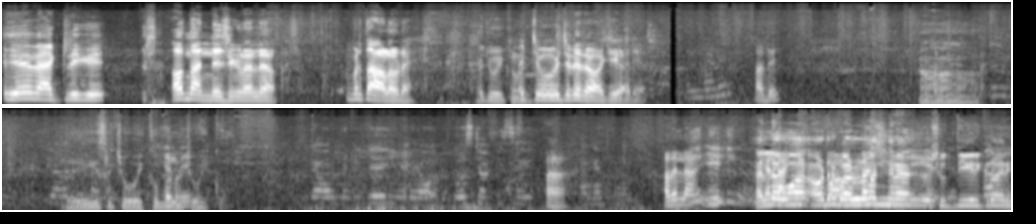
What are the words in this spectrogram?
ഏ ഫാക്ടറിക്ക് അതൊന്ന് അന്വേഷിക്കണമല്ലോ ഇവിടുത്തെ ആളോടെ ചോദിച്ചിട്ട് ബാക്കി കാര്യം. അത്? ആ റേസ് ചോദിക്കും ചോദിക്കും. അതല്ല ഈ അല്ല അവിടെ ഒരു വെള്ളം ഇങ്ങനെ ശുദ്ധീകരിക്കണവര്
